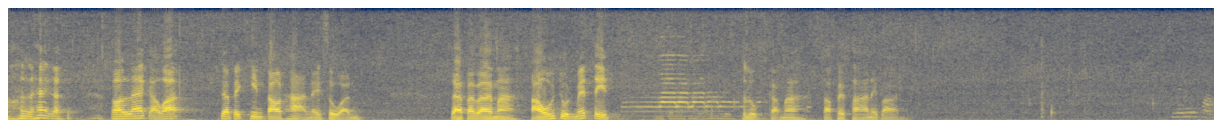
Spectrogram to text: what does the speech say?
ตอนแรกอะตอนแรกกะว่า จะไปกินเตาถ่านในสวน แต่ไปไปๆมา เตาจุดไม่ติด สรุปกลับมาตับไฟฟ้าในบ้าน ไม่มีความ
